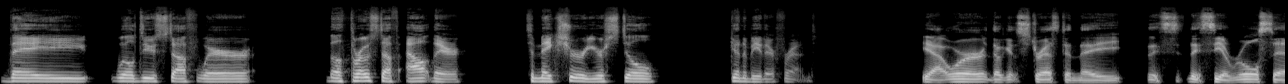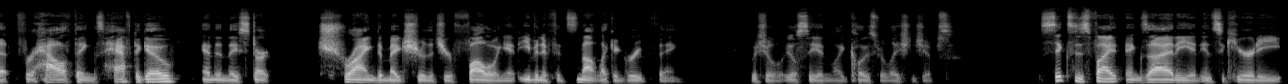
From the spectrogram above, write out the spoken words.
they will do stuff where they'll throw stuff out there to make sure you're still going to be their friend. Yeah, or they'll get stressed and they they they see a rule set for how things have to go, and then they start trying to make sure that you're following it, even if it's not like a group thing, which you'll you'll see in like close relationships. Sixes fight anxiety and insecurity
